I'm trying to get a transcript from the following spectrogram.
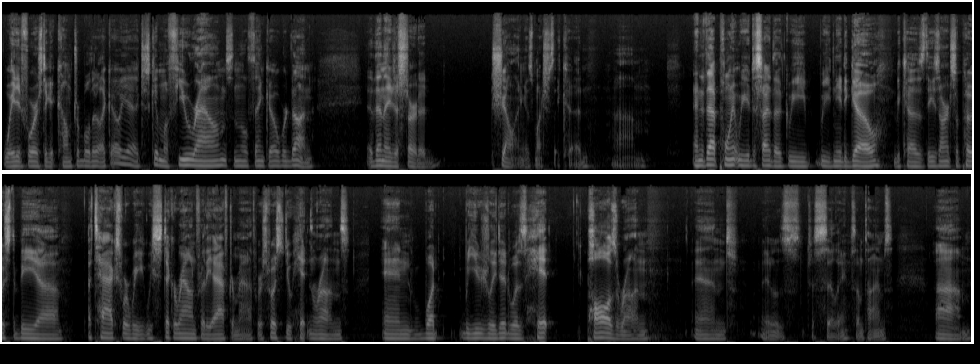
waited for us to get comfortable. They're like, oh yeah, just give them a few rounds, and they'll think, oh, we're done. And then they just started shelling as much as they could. Um, and at that point, we decided that we we need to go because these aren't supposed to be uh, attacks where we we stick around for the aftermath. We're supposed to do hit and runs. And what we usually did was hit, pause, run, and it was just silly sometimes. Um,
